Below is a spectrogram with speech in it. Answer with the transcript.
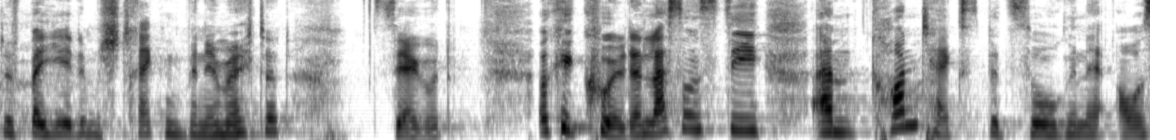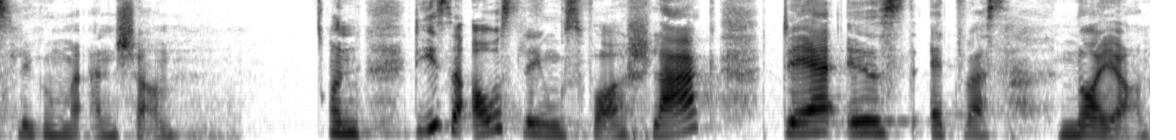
dürft bei jedem strecken, wenn ihr möchtet. Sehr gut. Okay, cool. Dann lass uns die ähm, kontextbezogene Auslegung mal anschauen. Und dieser Auslegungsvorschlag, der ist etwas neuer.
